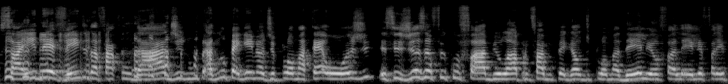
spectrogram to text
saí devendo da faculdade, não, não peguei meu diploma até hoje. Esses dias eu fui com o Fábio lá para o Fábio pegar o diploma dele, eu falei, ele eu falei,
